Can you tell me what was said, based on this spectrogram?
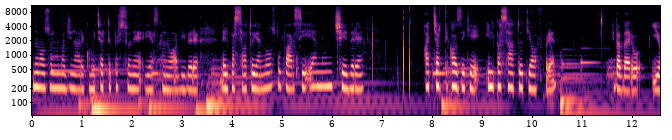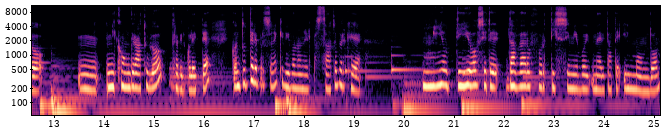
non oso immaginare come certe persone riescano a vivere nel passato e a non stufarsi e a non cedere a certe cose che il passato ti offre. E davvero io mm, mi congratulo, tra virgolette, con tutte le persone che vivono nel passato perché, mio Dio, siete davvero fortissimi voi meritate il mondo.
